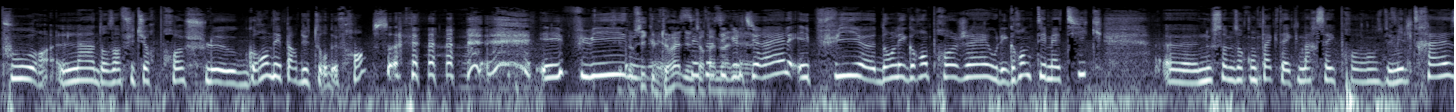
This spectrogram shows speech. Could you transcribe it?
pour là dans un futur proche le grand départ du Tour de France. Et puis c'est aussi culturel d'une certaine aussi culturel. Et puis euh, dans les grands projets ou les grandes thématiques euh, nous sommes en contact avec Marseille-Provence 2013.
